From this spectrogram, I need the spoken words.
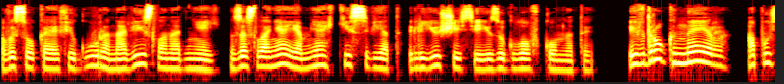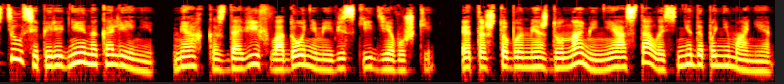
Высокая фигура нависла над ней, заслоняя мягкий свет, льющийся из углов комнаты. И вдруг Нейр опустился перед ней на колени, мягко сдавив ладонями виски девушки. Это чтобы между нами не осталось недопонимания.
